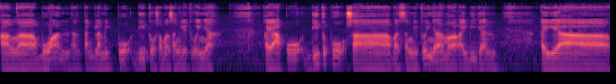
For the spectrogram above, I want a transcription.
ang ah, buwan ng taglamig po dito sa bansang Lithuania. Kaya po dito po sa bansang Lithuania mga kaibigan ay ah,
